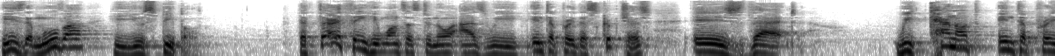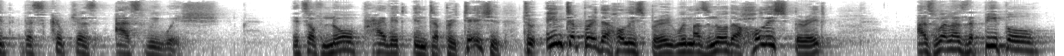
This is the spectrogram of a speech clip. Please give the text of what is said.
He's the mover. He used people. The third thing he wants us to know as we interpret the scriptures is that we cannot interpret the scriptures as we wish. It's of no private interpretation. To interpret the Holy Spirit, we must know the Holy Spirit as well as the people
